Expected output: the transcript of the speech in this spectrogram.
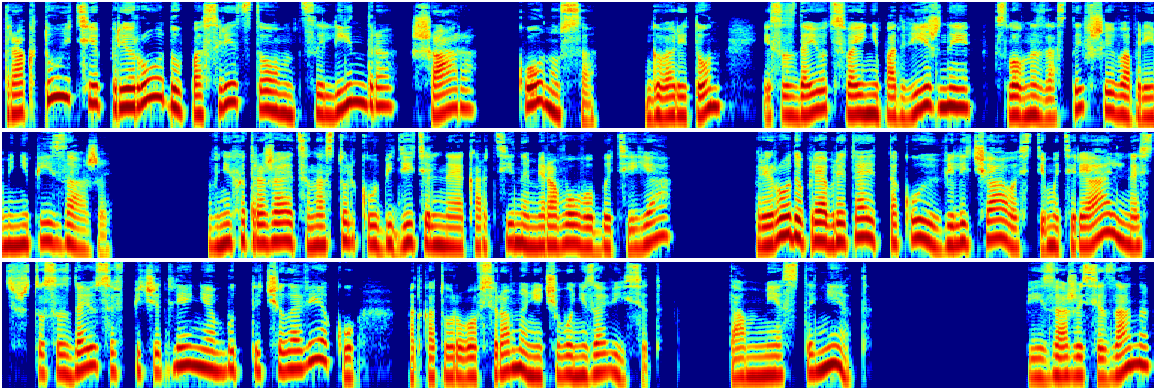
Трактуйте природу посредством цилиндра, шара, конуса, говорит он и создает свои неподвижные, словно застывшие во времени пейзажи. В них отражается настолько убедительная картина мирового бытия, природа приобретает такую величавость и материальность, что создается впечатление, будто человеку, от которого все равно ничего не зависит, там места нет. Пейзажи Сезана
